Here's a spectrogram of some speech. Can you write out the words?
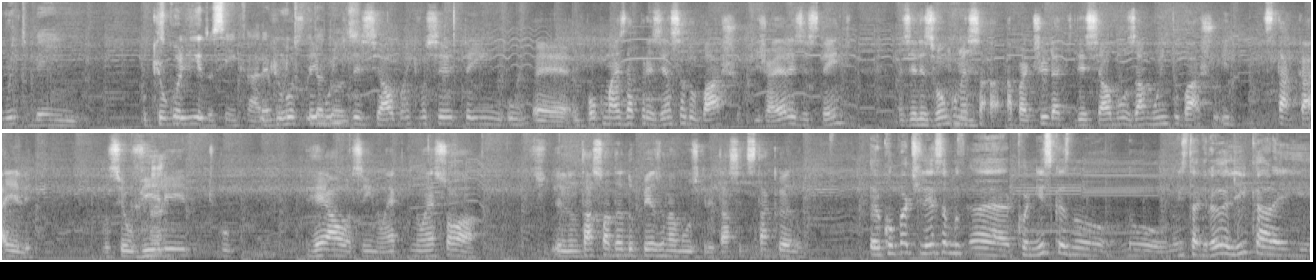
muito bem o que eu escolhido, assim, cara. O é que eu gostei cuidadoso. muito desse álbum é que você tem um, é, um pouco mais da presença do baixo, que já era existente, mas eles Uhum. vão começar, a- a partir desse álbum, usar muito o baixo e destacar ele. Você ouvir Aham. ele, tipo, real, assim, não é, não é só. Ele não tá só dando peso na música, ele tá se destacando. Eu compartilhei essa música é, Coniscas no, no, no, Instagram ali, cara, e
